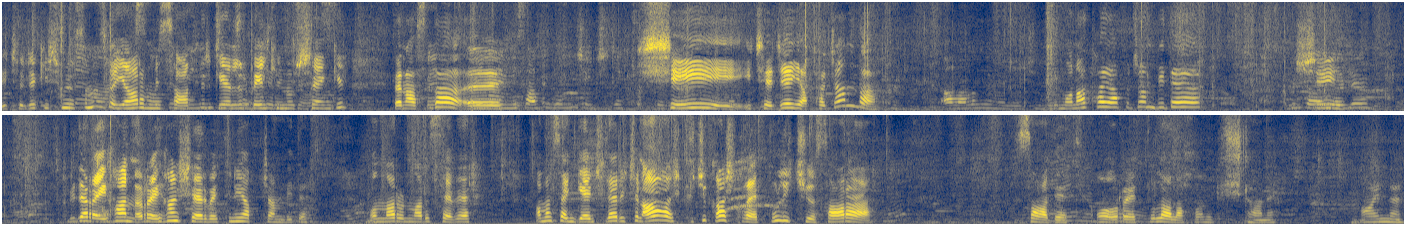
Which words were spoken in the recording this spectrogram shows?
İçecek içmiyorsunuz da yarın misafir gelir belki Nur Şengil. Ben aslında e, Misafir gelince içecek çok şey içeceği yapacağım da alalım yine limonata yapacağım bir de şey bir de reyhan reyhan şerbetini yapacağım bir de. Onlar onları sever. Ama sen gençler için aa küçük aşk Red Bull içiyor Sara. Saadet. O Red Bull alak 13 tane. Aynen.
